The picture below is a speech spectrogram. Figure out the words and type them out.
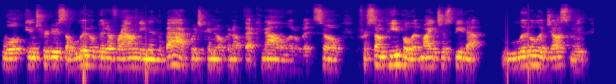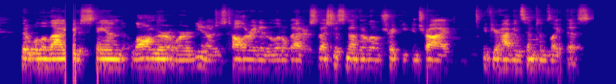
will introduce a little bit of rounding in the back, which can open up that canal a little bit. So for some people, it might just be that little adjustment that will allow you to stand longer or you know just tolerate it a little better. So that's just another little trick you can try if you're having symptoms like this.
